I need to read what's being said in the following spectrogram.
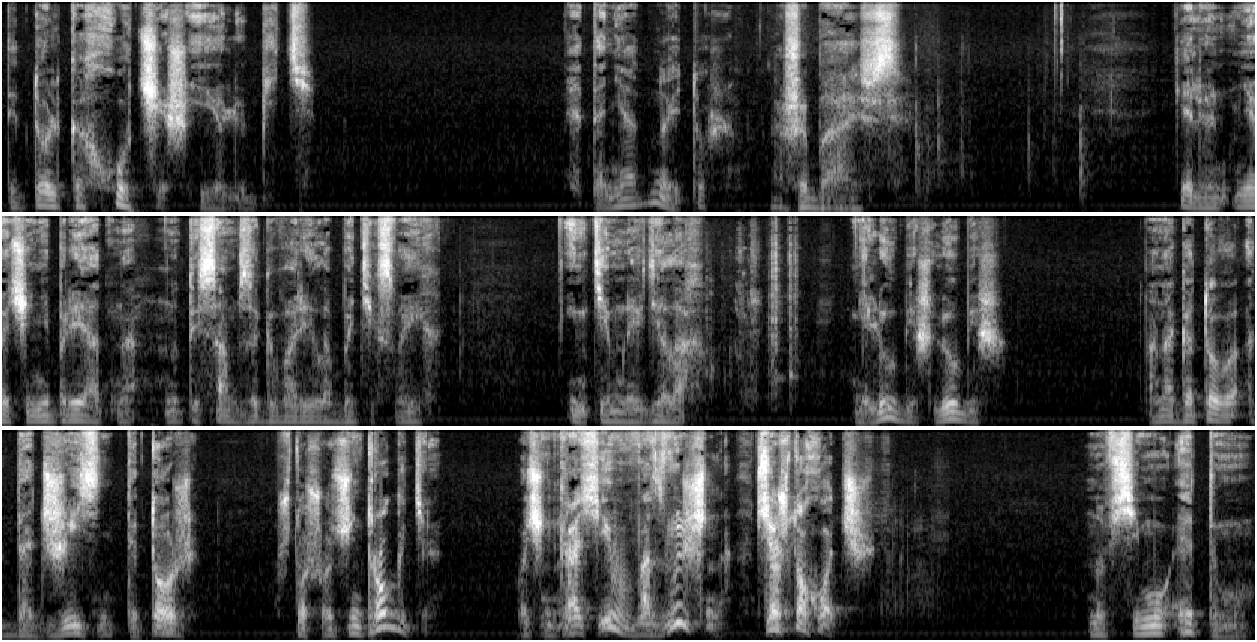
Ты только хочешь ее любить. Это не одно и то же. Ошибаешься. Кельвин, мне очень неприятно, но ты сам заговорил об этих своих интимных делах. Не любишь, любишь. Она готова отдать жизнь, ты тоже. Что ж, очень трогательно, очень красиво, возвышенно, все, что хочешь. Но всему этому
